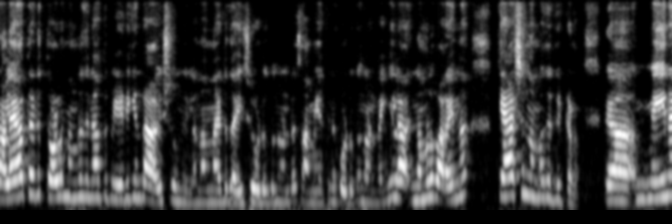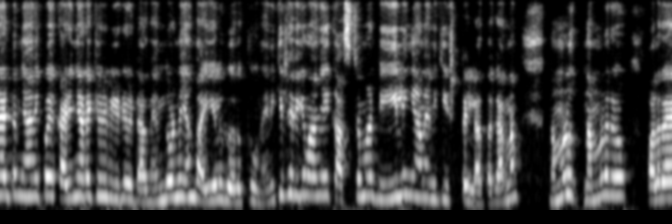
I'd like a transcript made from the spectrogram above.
കളയാത്തടത്തോളം നമ്മൾ ഇതിനകത്ത് പേടിക്കേണ്ട ആവശ്യമൊന്നുമില്ല. നന്നായിട്ട് തയ്ച്ചു കൊടുക്കുന്നുണ്ട് സമയത്തിന് കൊടുക്കുന്നുണ്ടെങ്കിൽ നമ്മൾ പറയുന്ന ക്യാഷ് നമുക്ക് കിട്ടണം. മെയിനായിട്ട് ഞാനിപ്പോൾ കഴിഞ്ഞ ഇടയ്ക്ക് ഒരു വീഡിയോ ഇട്ടായിരുന്നു. എന്തുകൊണ്ട് ഞാൻ തയ്യൽ വെറുത്തു. എനിക്ക് ശരിക്കും പറഞ്ഞാൽ ഈ കസ്റ്റമർ ഡീലിംഗ് ആണ് എനിക്ക് ഇഷ്ടമില്ലാത്ത കാരണം നമ്മൾ നമ്മളൊരു വളരെ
